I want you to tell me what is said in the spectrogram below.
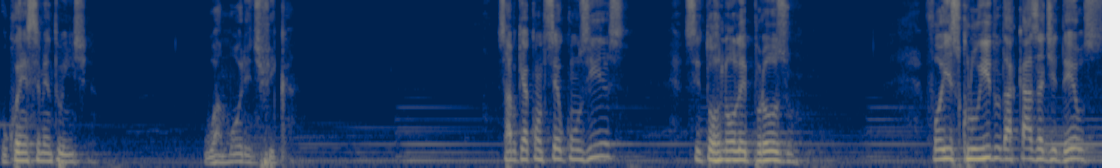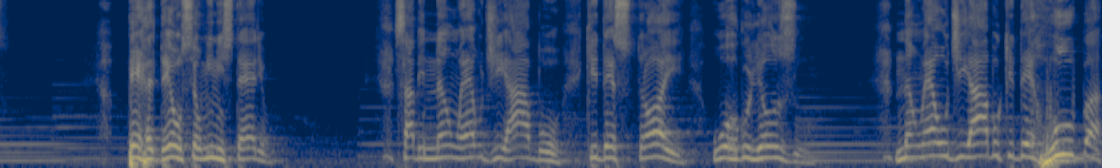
O conhecimento incha. O amor edifica. Sabe o que aconteceu com Uzias? Se tornou leproso. Foi excluído da casa de Deus. Perdeu o seu ministério. Sabe, não é o diabo que destrói o orgulhoso não é o diabo que derruba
